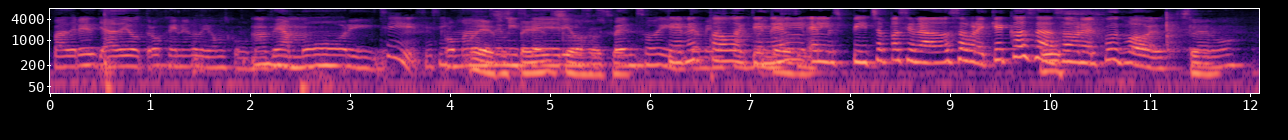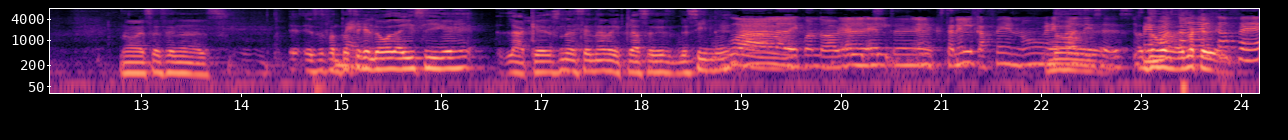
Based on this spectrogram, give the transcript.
padre ya de otro género, digamos, como más de amor y sí, sí. sí. romance, Oye, suspenso, misterio, ajá, suspenso. Y Tiene todo y tiene el, el speech apasionado sobre qué cosa, Uf. sobre el fútbol. Sí. Claro. No, esa escena es. Esa es fantástica. Y luego de ahí sigue la que es una escena de clase de, de cine. Guau. Ah, la de cuando habla El- el- este, el- que está en el café, ¿no? Primero ¿Cuál No, dices? No, Primero está la en el café,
